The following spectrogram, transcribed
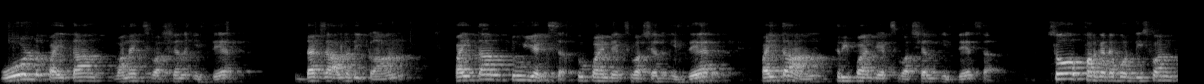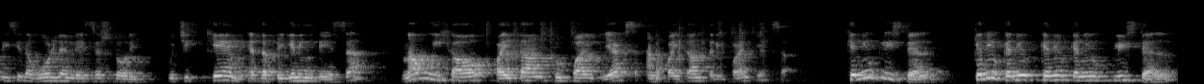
old Python 1x version is there. That's already gone. Python 2x, 2.x version is there. Python 3.x version is there, sir. So forget about this one. This is the old and latest story which came at the beginning days. sir. Now we have Python 2.x and Python 3.x. Can you please tell? Can you can you can you can you please tell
